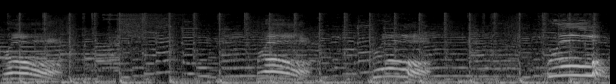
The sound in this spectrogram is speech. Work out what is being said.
Bro! Bro! Bro! Bro!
